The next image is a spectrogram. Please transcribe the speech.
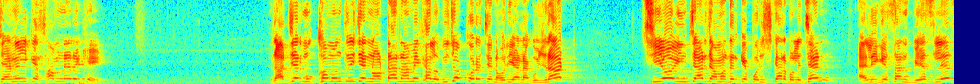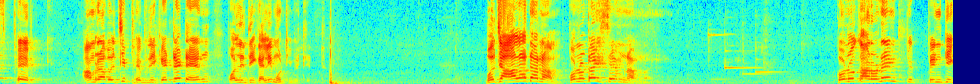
চ্যানেলকে সামনে রেখে রাজ্যের মুখ্যমন্ত্রী যে নটা নামে কাল অভিযোগ করেছেন হরিয়ানা, গুজরাট, সিও ইনচার্জ আমাদেরকে পরিষ্কার বলেছেন অ্যালিগেশন বেসলেস ফেক আমরা বলছি ফেব্রিকেটেড এবং পলিটিক্যালি মোটিভেটেড বলছে আলাদা নাম, কোনোটাই সেম নাম নয়। কোনো কারণে প্রিন্টিং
